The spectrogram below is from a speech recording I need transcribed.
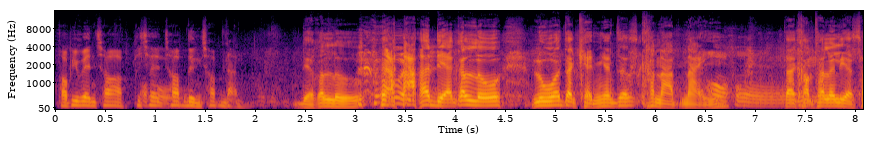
เพราะพี่เว้นชอบพี่เชษชอบดึงชอบดัน เดี๋ยวก็รู้ เดี๋ยวก็รู้รู้ว่าจะเข็นกันจะขนาดไหนโอ้โหแต่ขับทะเลเลียส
